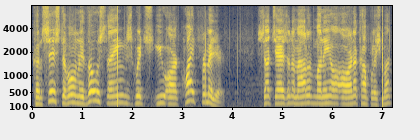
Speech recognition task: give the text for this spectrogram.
consist of only those things which you are quite familiar, such as an amount of money or, or an accomplishment,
